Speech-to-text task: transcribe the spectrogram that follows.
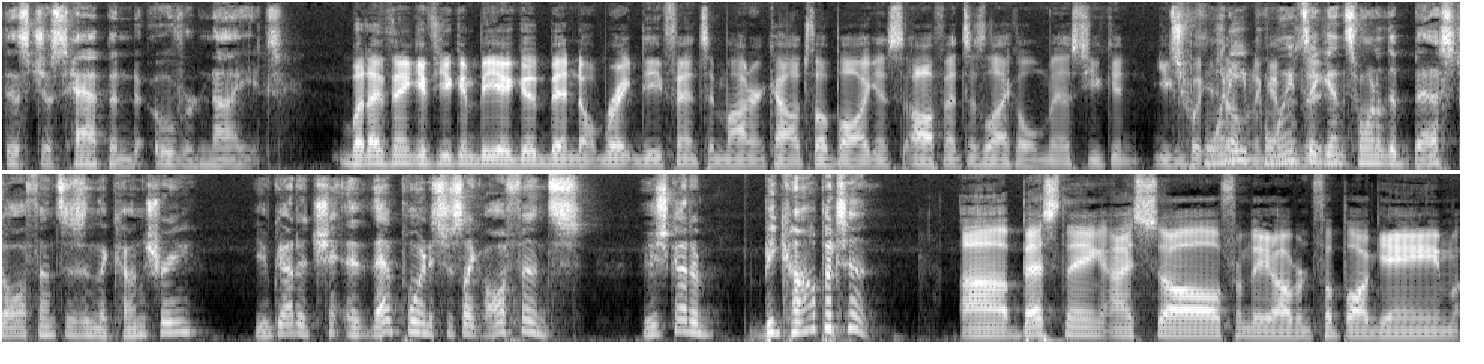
this just happened overnight. But I think if you can be a good bend don't break defense in modern college football against offenses like Ole Miss, you can you can put yourself Twenty in a points against one of the best offenses in the country. You've got to ch- at that point. It's just like offense. You just got to be competent. Uh, best thing I saw from the Auburn football game,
